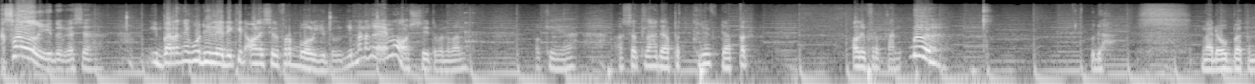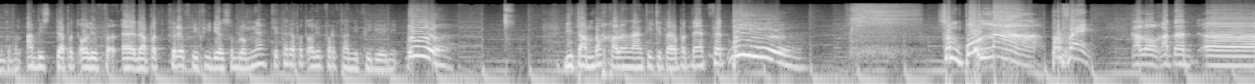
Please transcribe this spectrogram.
kesel gitu guys ya. Ibaratnya gua diledekin oleh Silver Ball gitu. Gimana gak emosi teman-teman? Oke okay, ya. Setelah dapat Griff, dapat Oliver Kahn. Beuh. Udah nggak ada obat teman-teman abis dapat Oliver eh, dapat Crave di video sebelumnya kita dapat Oliver kan di video ini Buh! ditambah kalau nanti kita dapat Netfet Buh! sempurna perfect kalau kata uh,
